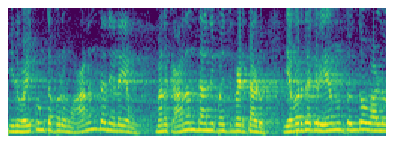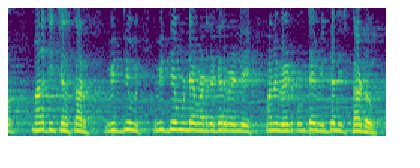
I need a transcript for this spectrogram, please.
ఇది వైకుంఠపురం ఆనంద నిలయం. మనకు ఆనందాన్ని పంచిపెడతాడు. ఎవరి దగ్గర ఏముంటుందో వాళ్ళు మనకి ఇచ్చేస్తారు విద్య విద్య ఉండే వాడి దగ్గర వెళ్ళి మనం వేడుకుంటే విద్యను ఇస్తాడు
